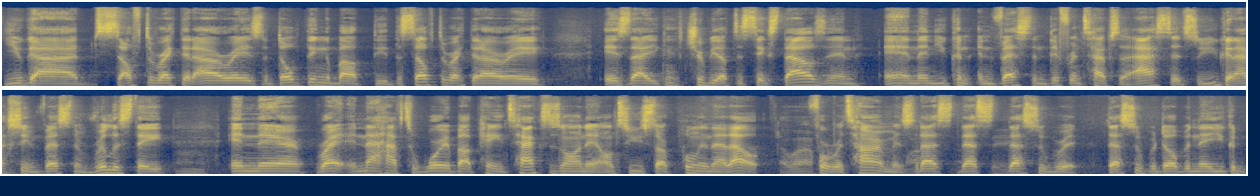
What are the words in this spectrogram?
You got self-directed IRAs. The dope thing about the, the self-directed IRA is that you can contribute up to 6,000 and then you can invest in different types of assets. So you can actually invest in real estate mm. in there, right? And not have to worry about paying taxes on it until you start pulling that out oh, wow. for retirement. Wow. So that's that's that's super that's super dope. And then you could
